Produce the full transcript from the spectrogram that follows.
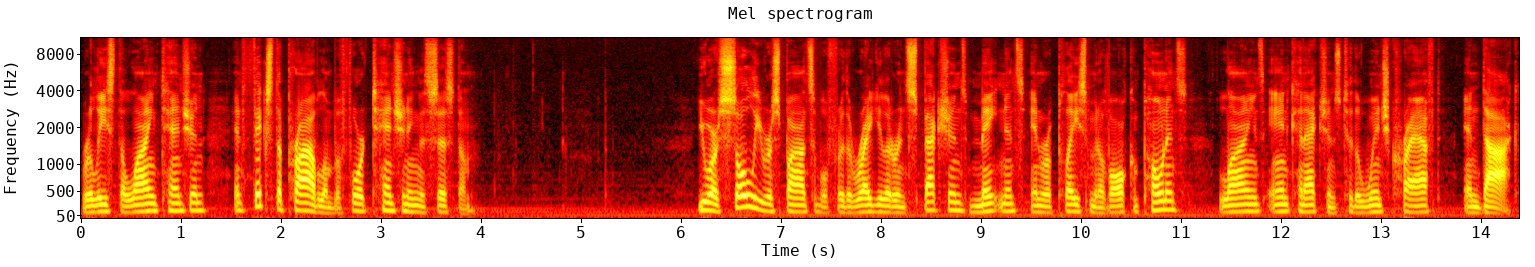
Release the line tension and fix the problem before tensioning the system. You are solely responsible for the regular inspections, maintenance, and replacement of all components, lines, and connections to the winch craft and dock.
